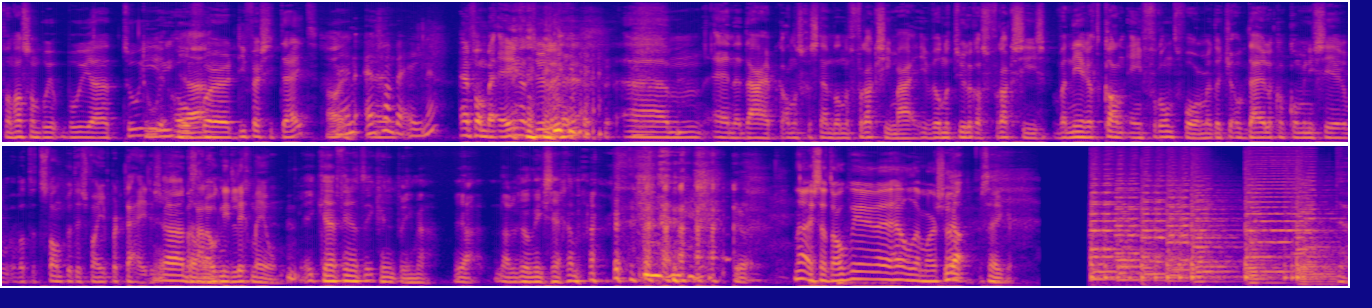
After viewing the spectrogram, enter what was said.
van Hassan Bouy- Bouyatoui, Toei, over diversiteit. Oh, ja. en, en van bijeen, hè? En van bijeen natuurlijk. Ehm, en eh, daar heb ik anders gestemd dan de fractie. Maar je wil natuurlijk als fractie, wanneer het kan, één front vormen. Dat je ook duidelijk kan communiceren wat het standpunt is van je partij. Dus Ja, we gaan er ook niet licht mee om. Ik, eh, vind het, ik vind het prima. Ja, nou dat wil niks zeggen, maar ja. Nou, is dat ook weer eh, helder, Marcel? ja, zeker. De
